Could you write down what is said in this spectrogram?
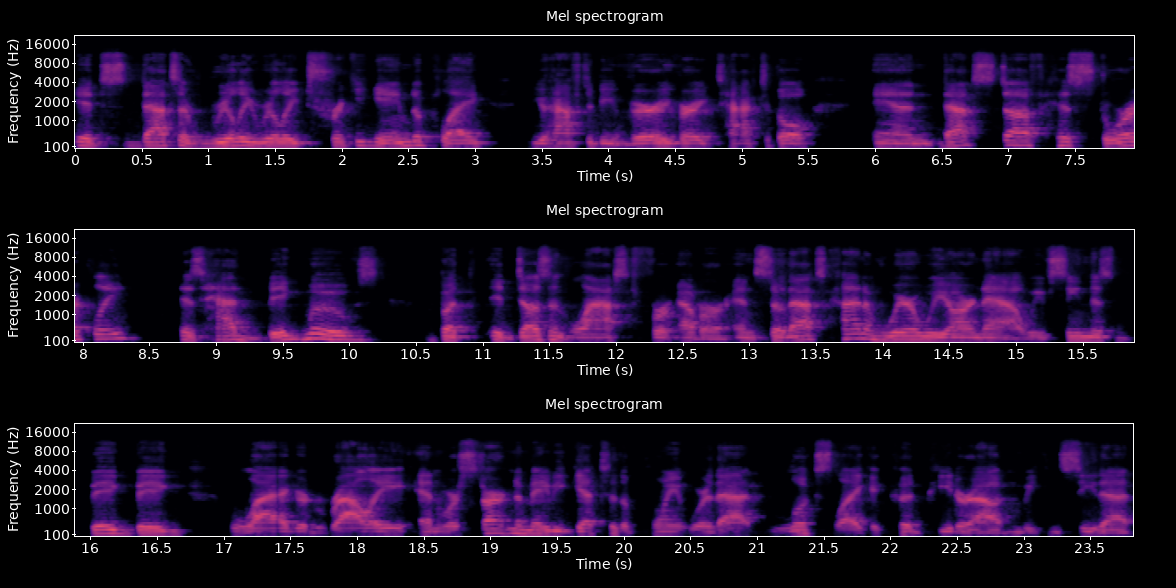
it's that's a really really tricky game to play you have to be very very tactical and that stuff historically has had big moves but it doesn't last forever. And so that's kind of where we are now. We've seen this big, big laggard rally, and we're starting to maybe get to the point where that looks like it could peter out, and we can see that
